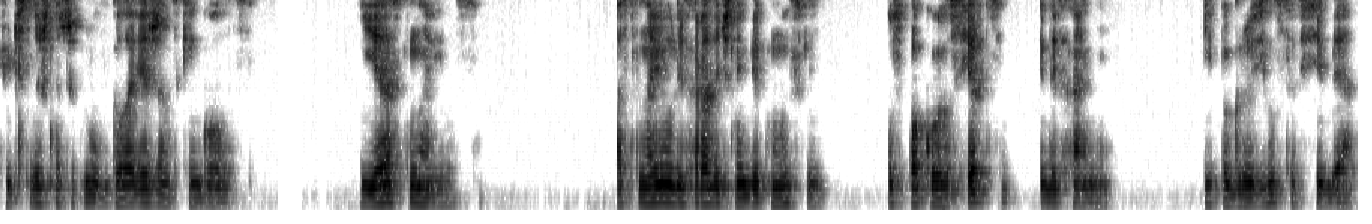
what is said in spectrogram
чуть слышно шепнул в голове женский голос. Я остановился. Остановил лихорадочный бег мыслей, успокоил сердце и дыхание и погрузился в себя,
